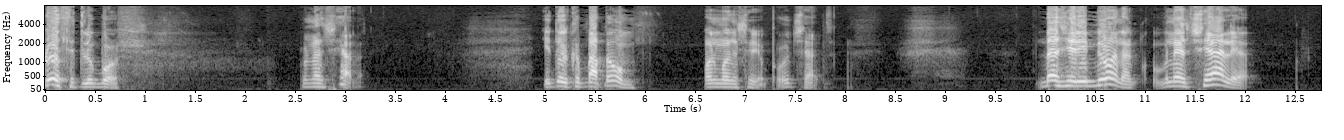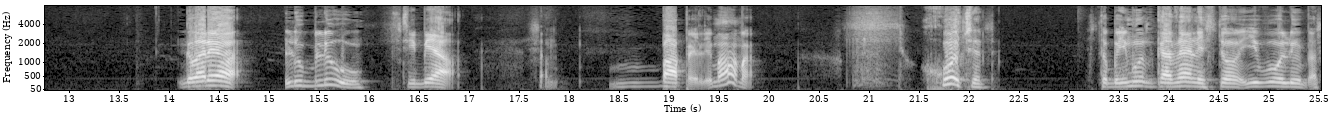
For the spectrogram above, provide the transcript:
просит любовь, вначале, и только потом он может ее получать. Даже ребенок вначале, говоря «люблю тебя», там, папа или мама, хочет, чтобы ему сказали, что его любят.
